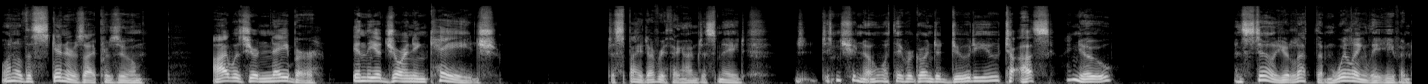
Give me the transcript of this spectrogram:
One of the Skinners, I presume. I was your neighbor in the adjoining cage. Despite everything, I'm dismayed. D- didn't you know what they were going to do to you, to us? I knew. And still you let them, willingly even.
